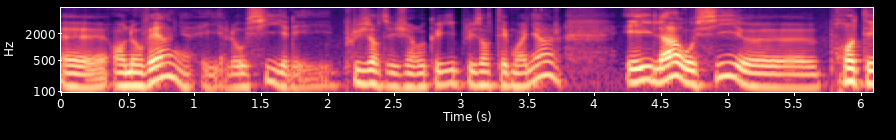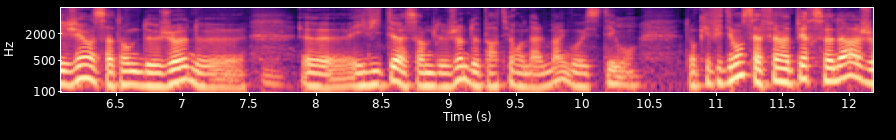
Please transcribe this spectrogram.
euh, en Auvergne. Et il y a là aussi, il y a des, plusieurs, j'ai recueilli plusieurs témoignages. Et il a aussi euh, protégé un certain nombre de jeunes, euh, euh, évité un certain nombre de jeunes de partir en Allemagne au STO. Donc effectivement, ça fait un personnage,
